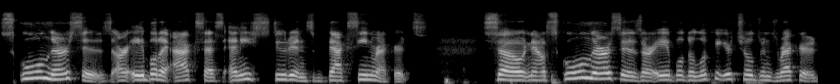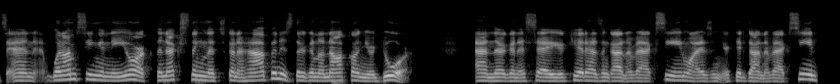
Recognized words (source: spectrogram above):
school nurses are able to access any student's vaccine records. So now school nurses are able to look at your children's records and what i'm seeing in new york the next thing that's going to happen is they're going to knock on your door and they're going to say your kid hasn't gotten a vaccine why hasn't your kid gotten a vaccine?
